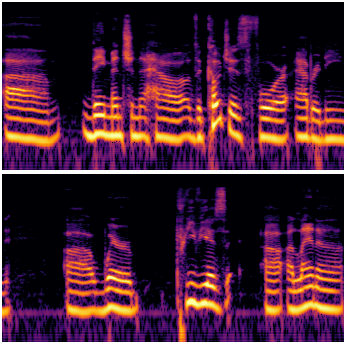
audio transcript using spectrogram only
um, they mentioned how the coaches for Aberdeen uh, were previous uh, Atlanta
